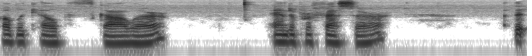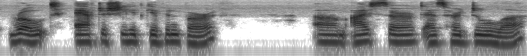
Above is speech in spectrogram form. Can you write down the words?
public health scholar and a professor that wrote after she had given birth. Um, I served as her doula.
